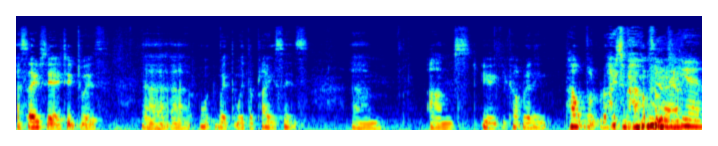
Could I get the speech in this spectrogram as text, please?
associated with uh, uh, with with the places, um, and you, you can't really help but write about them. Yeah. Yeah,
